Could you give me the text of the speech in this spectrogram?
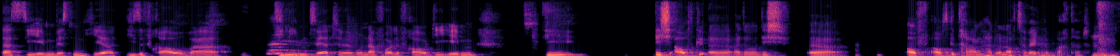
dass sie eben wissen, hier, diese Frau war die liebenswerte, wundervolle Frau, die eben die dich ausge, äh, also dich äh, auf, ausgetragen hat und auch zur Welt gebracht hat. Hm.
